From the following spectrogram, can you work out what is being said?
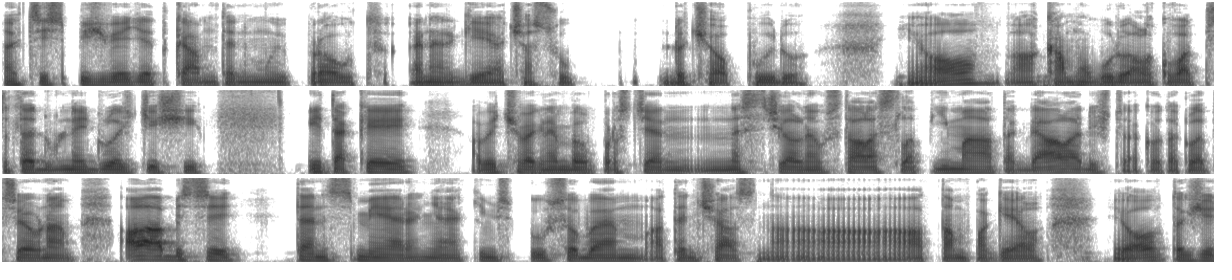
ale chci spíš vědět, kam ten můj proud energie a času do čeho půjdu, jo, a kam ho budu alokovat, protože to je nejdůležitější. I taky, aby člověk nebyl prostě nestřílel neustále slepýma a tak dále, když to jako takhle přirovnám, ale aby si ten směr nějakým způsobem a ten čas na, tam pak jel, jo, takže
